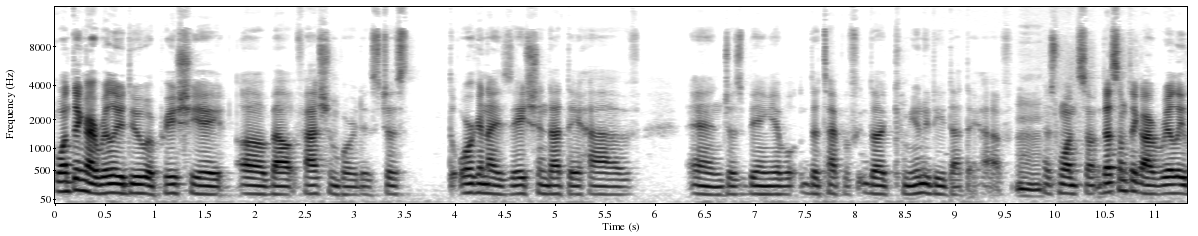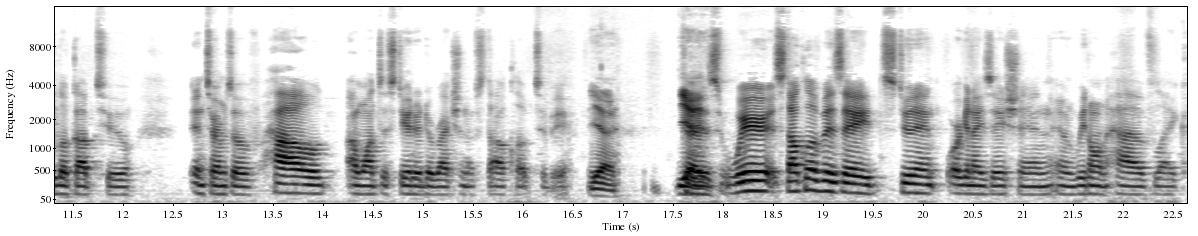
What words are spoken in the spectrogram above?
one thing I really do appreciate about Fashion Board is just the organization that they have, and just being able the type of the community that they have. That's one so that's something I really look up to, in terms of how I want to steer the direction of Style Club to be. Yeah. Yeah. Because we're Style Club is a student organization, and we don't have like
